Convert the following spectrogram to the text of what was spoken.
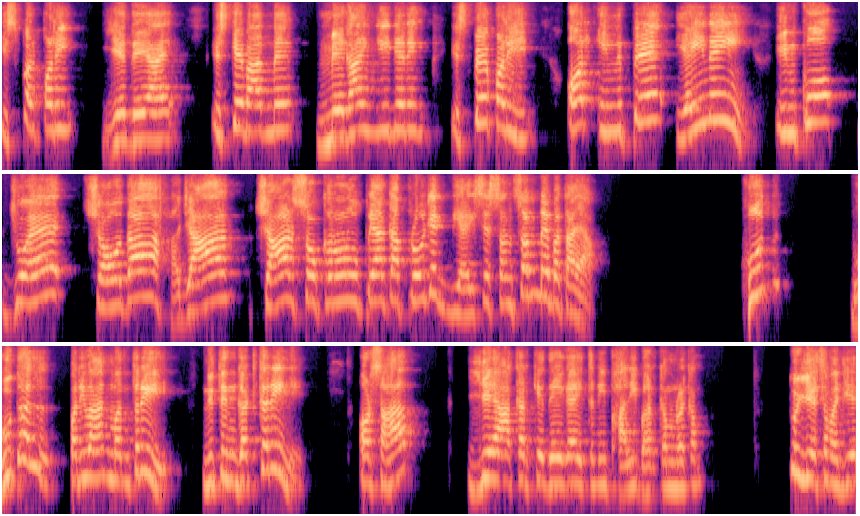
इस पर पड़ी ये दे आए। इसके बाद में मेगा इंजीनियरिंग, इस पे पड़ी और इन पे यही नहीं, इनको जो है चौदह हज़ार चार सौ करोड़ रुपया का प्रोजेक्ट दिया, इसे संसद में बताया। खुद भूतल परिवहन मंत्री नितिन गडकरी ने, और साहब, ये आकर के देगा इतनी भारी भरकम रकम। तो ये समझिए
